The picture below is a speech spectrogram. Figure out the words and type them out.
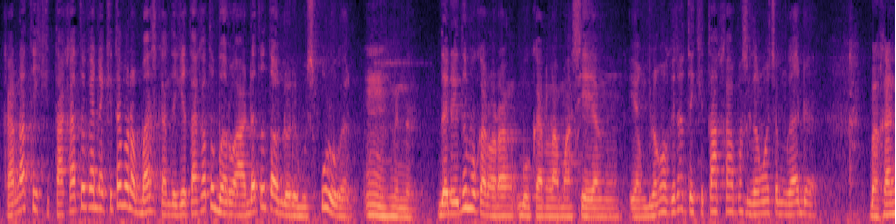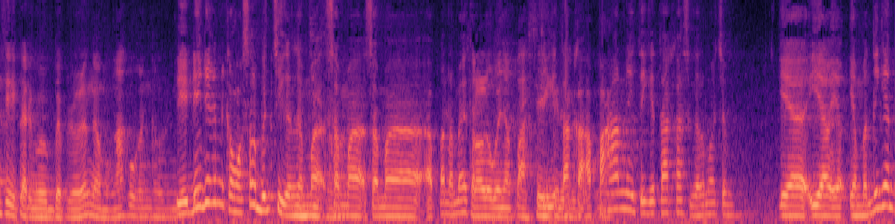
Karena tiki taka tuh kan kita pernah bahas kan tiki taka tuh baru ada tuh tahun 2010 kan. Hmm, bener. Dan itu bukan orang bukan Lamasya yang yang bilang oh kita tiki taka apa segala macam nggak ada. Bahkan si Pep Guardiola nggak mau ngaku kan kalau ini. Dia dia, dia kan kalau salah benci kan sama sama sama apa namanya terlalu banyak passing. tiki gitu-gitu. taka apaan nih tiki taka segala macam ya ya yang, yang penting kan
